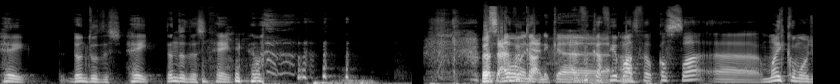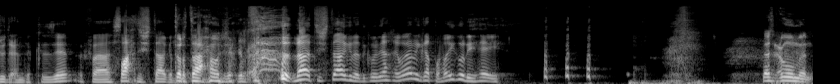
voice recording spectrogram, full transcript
hey don't do this hey don't do this هي بس على فكره يعني ك- على فكرة في آه. part في القصة آه ما يكون موجود عندك زين؟ فصح تشتاق. له. ترتاحون شكلك. لا تشتاق له تقول يا أخي وين القطة؟ ما يقول لي هي بس عموما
